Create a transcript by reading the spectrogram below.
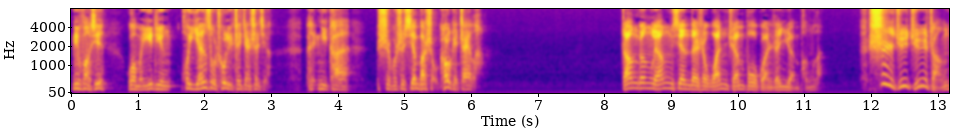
您放心。我们一定会严肃处理这件事情，你看是不是先把手铐给摘了？张庚良现在是完全不管任远鹏了，市局局长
